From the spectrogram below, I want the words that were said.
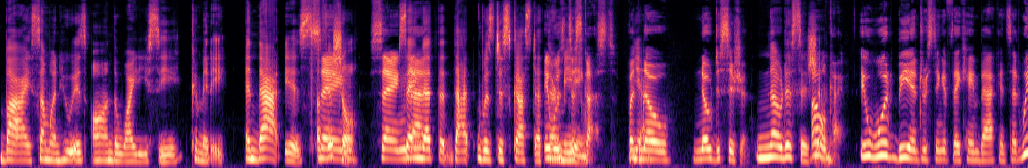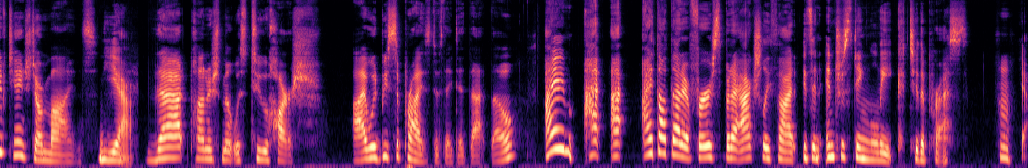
by someone who is on the YDC committee. And that is saying, official, saying, saying that, that, that that was discussed at it was meeting. discussed, but Yeah. no, no decision. No decision. Oh, okay. It would be interesting if they came back and said, "We've changed our minds." Yeah. That punishment was too harsh. I would be surprised if they did that, though. I'm I, I I thought that at first, but I actually thought it's an interesting leak to the press. Hmm. Yeah.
